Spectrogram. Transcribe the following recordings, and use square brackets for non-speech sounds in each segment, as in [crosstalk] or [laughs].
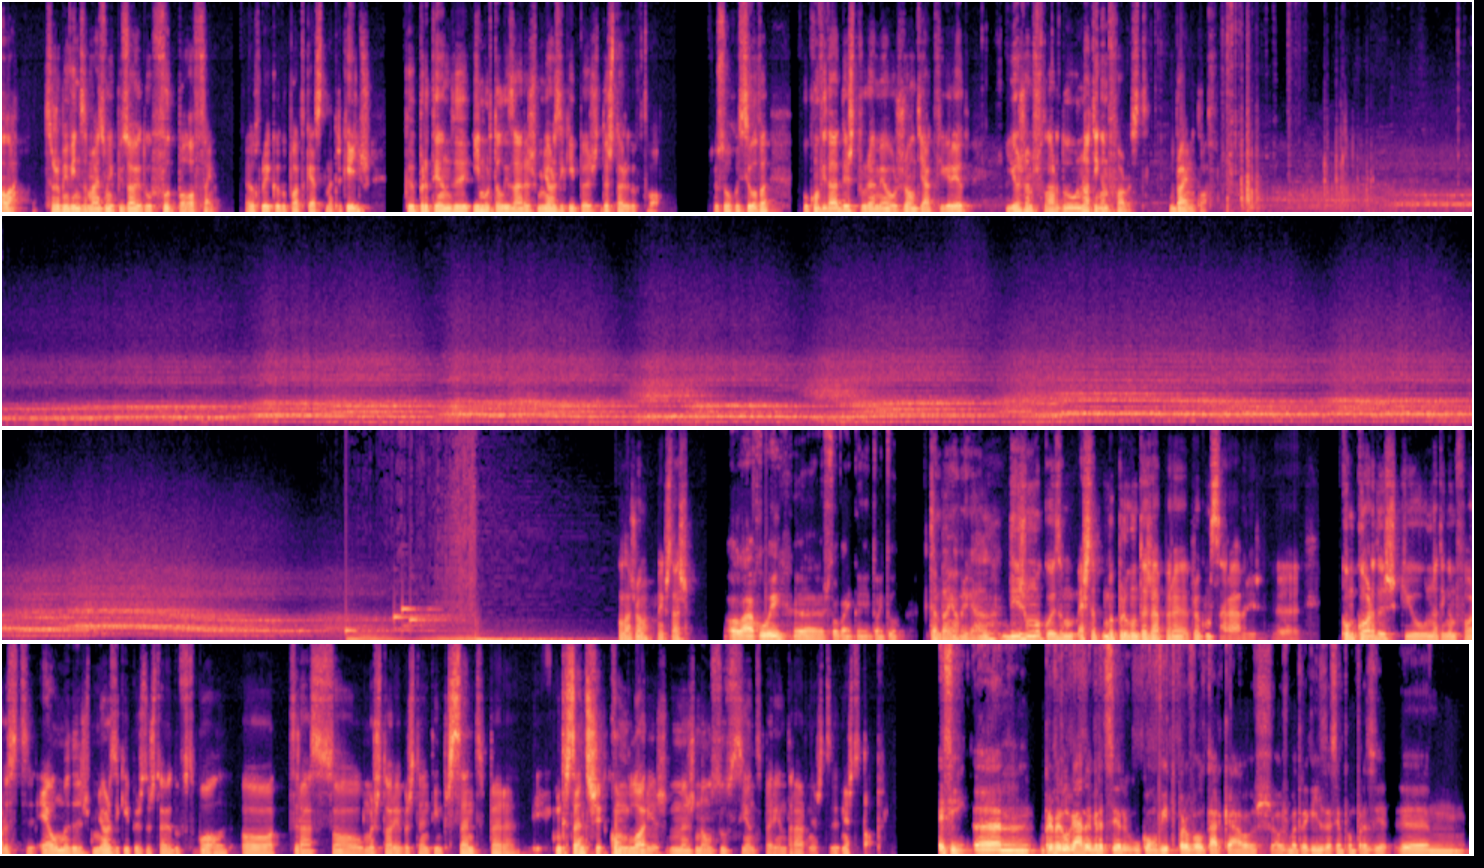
Olá, sejam bem-vindos a mais um episódio do Football of Fame, a rubrica do podcast Matraquilhos, que pretende imortalizar as melhores equipas da história do futebol. Eu sou o Rui Silva, o convidado deste programa é o João Tiago Figueiredo e hoje vamos falar do Nottingham Forest, de Brian Clough. É que estás? Olá Rui, uh, estou bem, então e tu? Também, obrigado. Diz-me uma coisa, esta uma pergunta já para, para começar a abrir. Uh, concordas que o Nottingham Forest é uma das melhores equipas da história do futebol ou terá só uma história bastante interessante para interessante, com glórias, mas não o suficiente para entrar neste, neste top? É assim, um, em primeiro lugar, agradecer o convite para voltar cá aos, aos Matraquilhos, é sempre um prazer. Um,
